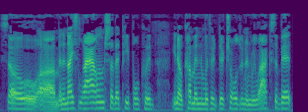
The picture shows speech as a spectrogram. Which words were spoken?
So, um, and a nice lounge so that people could, you know, come in with their, their children and relax a bit.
